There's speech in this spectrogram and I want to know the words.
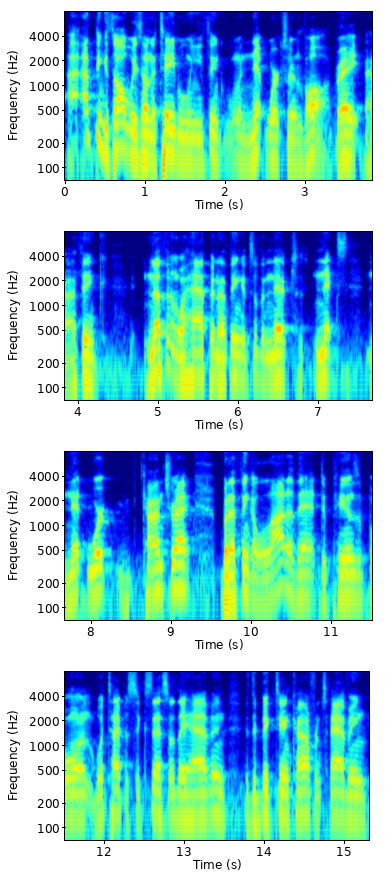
I, I think it's always on the table when you think when networks are involved, right? I think nothing will happen. I think until the next next network contract, but I think a lot of that depends upon what type of success are they having. Is the Big Ten Conference having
